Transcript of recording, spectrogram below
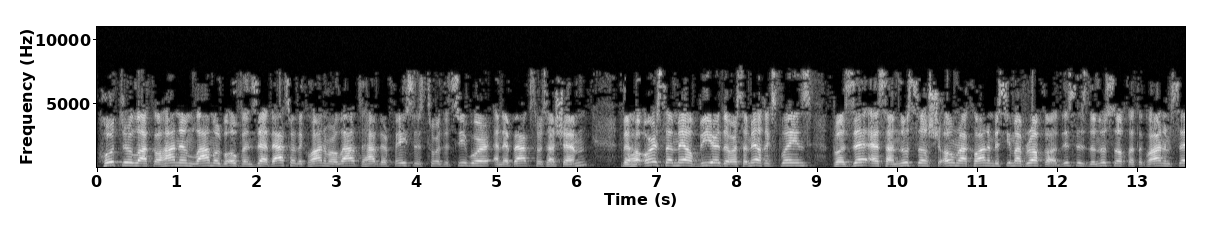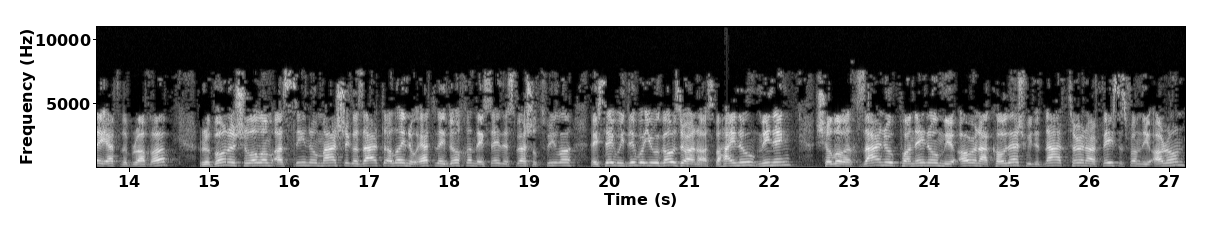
hutter la kohanim lamud ba'ofen zed. That's why the kohanim are allowed to have their faces toward the tzibur and their backs towards Hashem. The Ha'or Sameach Beer, the Ha'or Sameach explains, Vazeh es ha-nusach she'omra kohanim b'sima bracha. This is the nusach that the kohanim say after the bracha. Rabbona shalom asinu mashe gazarta aleinu. After they duchen, they say the special tefillah. They say we did what you were gozer on us. V'hainu, meaning, shalo echzarnu panenu mi'oron HaKodesh. We did not turn our faces from the Aron.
